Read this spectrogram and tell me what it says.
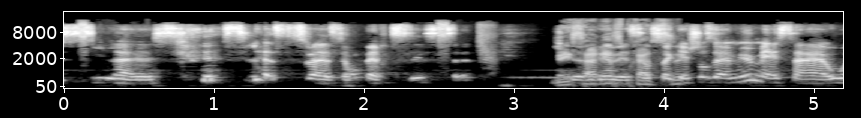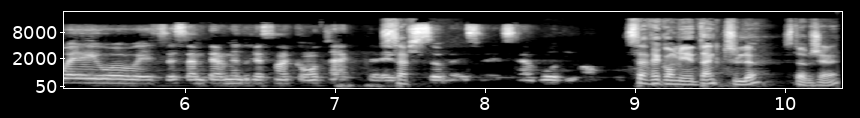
si la, si la situation persiste. Mais je ça reste investir pratique. quelque chose de mieux, mais ça, ouais, ouais, ouais, ça, ça me permet de rester en contact. euh, Ça- ça, ben, ça, ça vaut de l'or. Ça fait combien de temps que tu l'as, cet objet-là?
